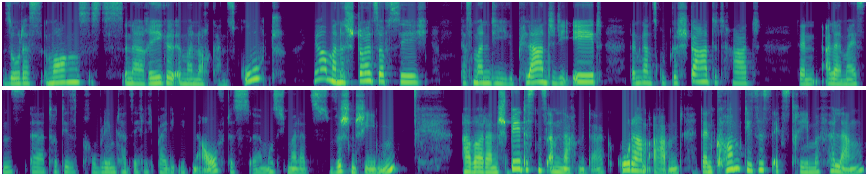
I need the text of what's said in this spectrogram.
so, dass morgens ist es in der Regel immer noch ganz gut. Ja, man ist stolz auf sich, dass man die geplante Diät dann ganz gut gestartet hat, denn allermeistens, äh, tritt dieses Problem tatsächlich bei Diäten auf. Das, äh, muss ich mal dazwischen schieben. Aber dann spätestens am Nachmittag oder am Abend, dann kommt dieses extreme Verlangen,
